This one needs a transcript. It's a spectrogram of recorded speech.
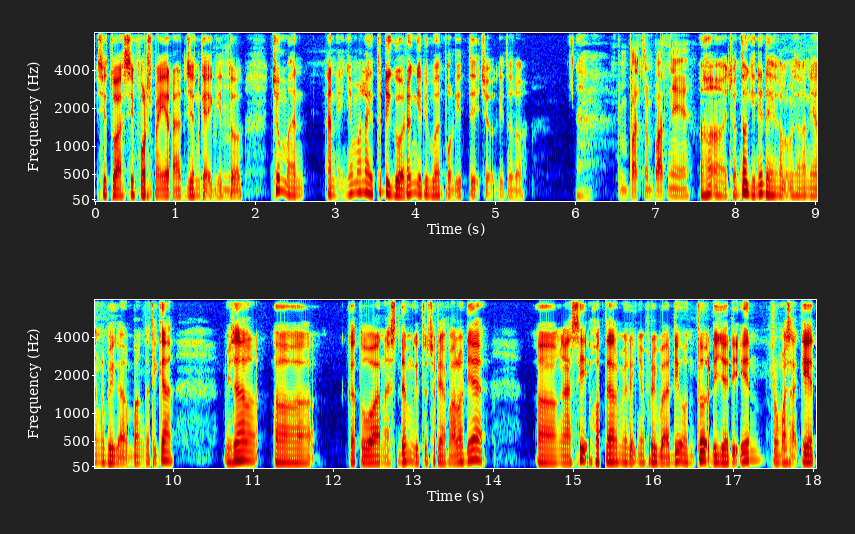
situasi force majeure urgent kayak Mhm. gitu. Cuman anehnya malah itu digoreng jadi bahan politik, Cok, gitu loh. Tempat-tempatnya ya. Heeh, contoh gini deh kalau misalkan yang lebih gampang ketika misal eh, ketua Nasdem gitu Surya Paloh dia eh, ngasih hotel miliknya pribadi untuk dijadiin rumah sakit.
